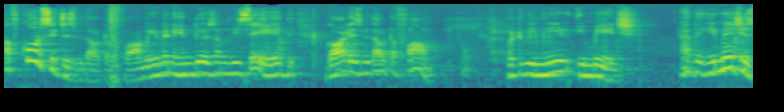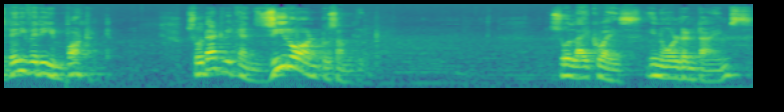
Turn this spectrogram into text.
Of course it is without a form. Even Hinduism we say God is without a form. But we need image. And the image is very, very important. So that we can zero onto something. So likewise, in olden times,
